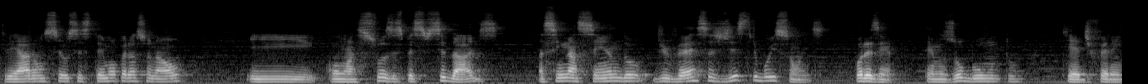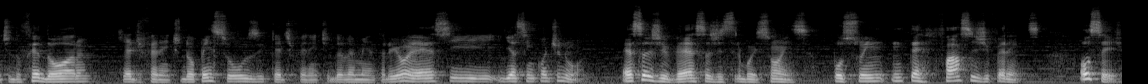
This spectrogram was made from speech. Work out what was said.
criaram seu sistema operacional e com as suas especificidades, assim nascendo diversas distribuições. Por exemplo, temos o Ubuntu, que é diferente do Fedora, que é diferente do OpenSUSE, que é diferente do Elementary OS e, e assim continua. Essas diversas distribuições possuem interfaces diferentes, ou seja,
